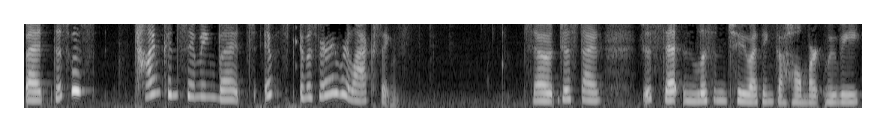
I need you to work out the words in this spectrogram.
But this was time consuming, but it was it was very relaxing. So just I just sit and listen to I think a Hallmark movie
